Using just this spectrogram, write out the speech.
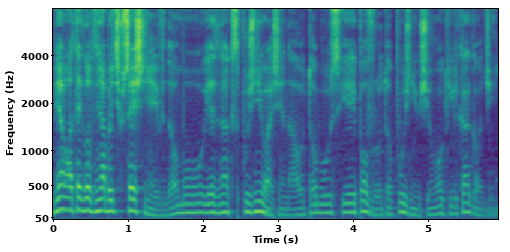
Miała tego dnia być wcześniej w domu, jednak spóźniła się na autobus i jej powrót opóźnił się o kilka godzin.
